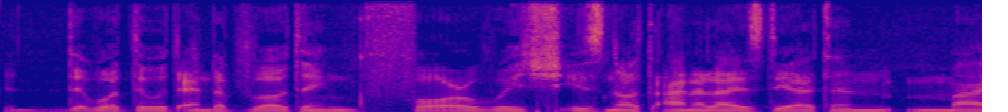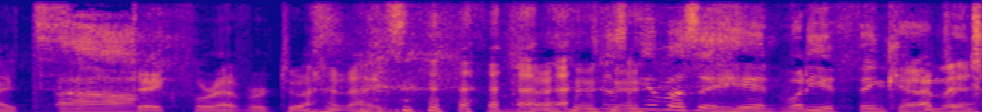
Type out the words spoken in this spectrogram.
the, what they would end up voting for, which is not analyzed yet and might Ah. take forever to analyze. Just give us a hint. What do you think I mean, happened?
